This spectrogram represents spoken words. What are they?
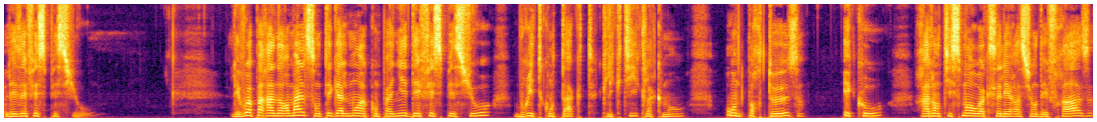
les effets spéciaux. Les voix paranormales sont également accompagnées d'effets spéciaux, bruit de contact, cliquetis, claquements, ondes porteuses, échos, ralentissement ou accélération des phrases,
